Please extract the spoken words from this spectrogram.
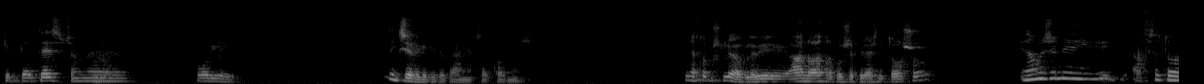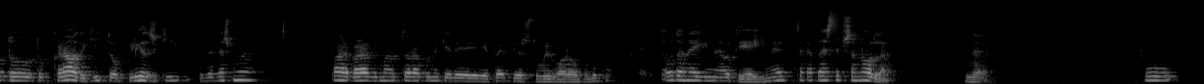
και την κατέστρεψαν ε, Ναι. Πολύ. Δεν ξέρω γιατί το κάνει αυτό ο κόσμος. Είναι αυτό που σου λέω. Δηλαδή, αν ο άνθρωπος επηρεαστεί τόσο, Νομίζω είναι η- αυτό το, το, το crowd εκεί, το πλήθος εκεί. Δηλαδή, ας πούμε, πάρε παράδειγμα τώρα που είναι και η επέτειος του Γρηγορόπουλου, που ε, όταν έγινε ό,τι έγινε, τα κατάστρεψαν όλα. ναι. Που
